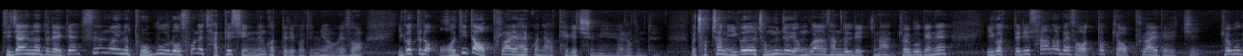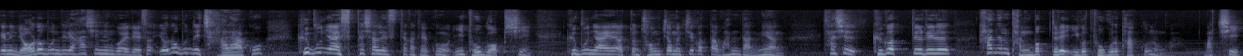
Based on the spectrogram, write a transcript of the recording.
디자이너들에게 쓸모있는 도구로 손에 잡힐 수 있는 것들이거든요. 그래서 이것들을 어디다 apply 할 거냐가 되게 중요해요. 여러분들. 뭐 저처럼 이걸 전문적으로 연구하는 사람들도 있지만 결국에는 이것들이 산업에서 어떻게 apply 될지 결국에는 여러분들이 하시는 거에 대해서 여러분들이 잘하고 그 분야의 specialist가 되고 이 도구 없이 그 분야의 어떤 정점을 찍었다고 한다면 사실 그것들을 하는 방법들을 이거 도구로 바꾸는 거야. 마치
